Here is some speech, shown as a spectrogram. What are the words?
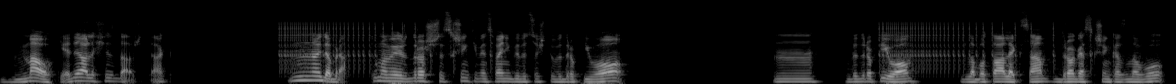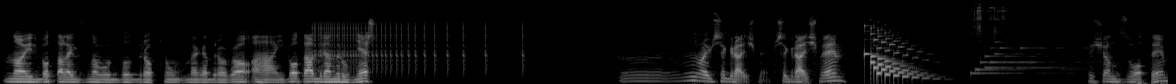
Mało kiedy, ale się zdarzy, tak? No i dobra. Tu mamy już droższe skrzynki, więc fajnie gdyby coś tu wydropiło. Mm, wydropiło dla bota Alexa. Droga skrzynka znowu. No i bot Alex znowu dodropnął mega drogo. Aha, i bot Adrian również. Mm, No i przegraliśmy. Przegraliśmy. 1000 zł.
